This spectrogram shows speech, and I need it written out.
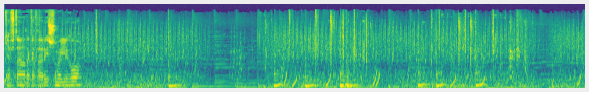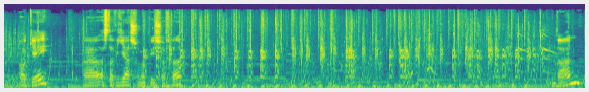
Και αυτά να τα καθαρίσουμε λίγο. Οκ. Ας τα αδειάσουμε πίσω αυτά. Done.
